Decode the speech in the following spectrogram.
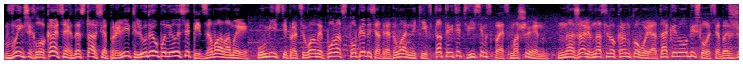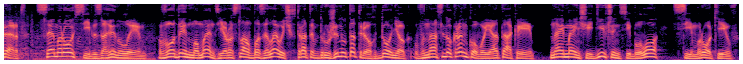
В інших локаціях, де стався приліт, люди опинилися під завалами. У місті працювали понад 150 рятувальників та 38 спецмашин. На жаль, внаслідок ранкової атаки не обійшлося без жертв. Семеро осіб загинули. В один момент Ярослав Базилевич втратив дружину та трьох доньок внаслідок ранкової атаки. Найменшій дівчинці було 7 років.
